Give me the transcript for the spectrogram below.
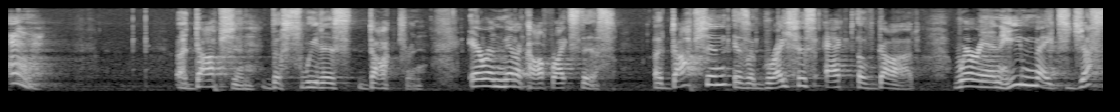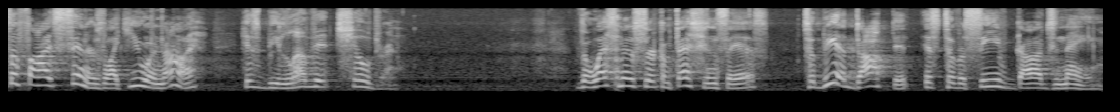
Mm. Adoption, the sweetest doctrine. Aaron Menikoff writes this Adoption is a gracious act of God wherein he makes justified sinners like you and I his beloved children. The Westminster Confession says to be adopted is to receive God's name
